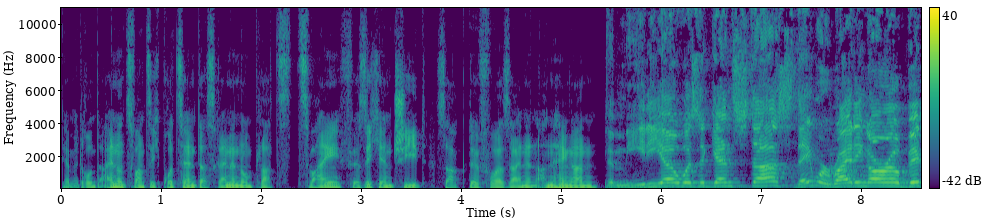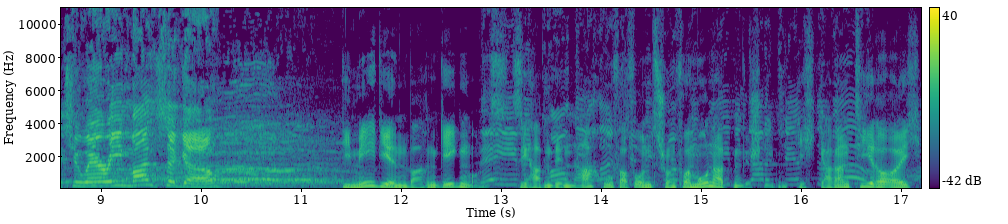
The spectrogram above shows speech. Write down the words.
der mit rund 21 Prozent das Rennen um Platz zwei für sich entschied, sagte vor seinen Anhängern: The media was against us. They were writing our obituary months ago. Die Medien waren gegen uns. Sie haben den Nachruf auf uns schon vor Monaten geschrieben. Ich garantiere euch,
